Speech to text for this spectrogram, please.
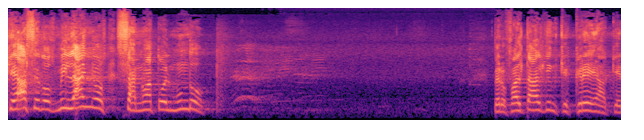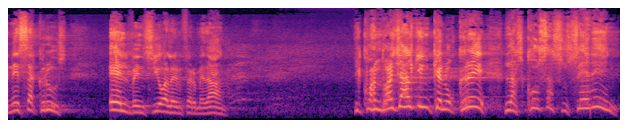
que hace dos mil años sanó a todo el mundo. Pero falta alguien que crea que en esa cruz Él venció a la enfermedad. Y cuando hay alguien que lo cree, las cosas suceden.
